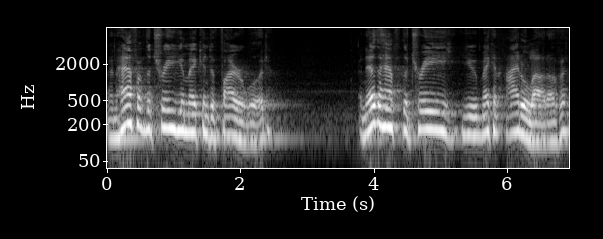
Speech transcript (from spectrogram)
And half of the tree you make into firewood. And the other half of the tree you make an idol out of it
